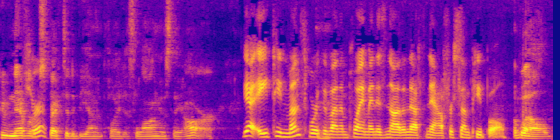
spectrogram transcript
who never sure. expected to be unemployed as long as they are. Yeah, eighteen months worth mm-hmm. of unemployment is not enough now for some people. Well,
